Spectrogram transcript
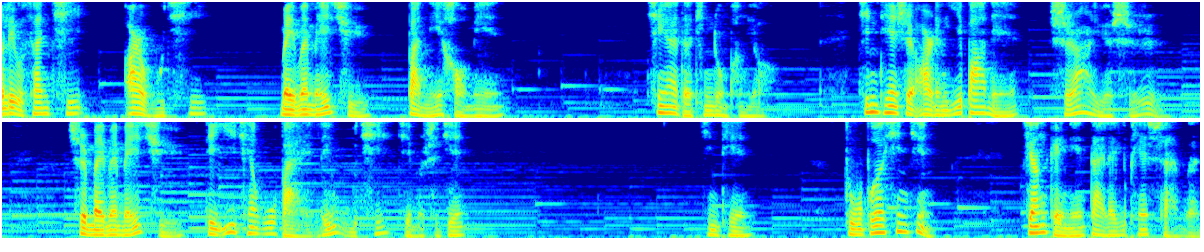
六三七二五七，美文美曲伴你好眠。亲爱的听众朋友，今天是二零一八年十二月十日，是美文美曲第一千五百零五期节目时间。今天，主播心静将给您带来一篇散文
